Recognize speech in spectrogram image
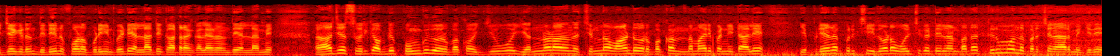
விஜய் கிட்ட இருந்து திடீர்னு ஃபோனை பிடிக்கின்னு போயிட்டு எல்லாத்தையும் காட்டுறாங்க கல்யாணம் வந்து எல்லாமே. ராஜேஸ்வரிக்கு அப்படியே பொங்குது ஒரு பக்கம். ஐயோ என்னடா அந்த சின்ன வாண்டு ஒரு பக்கம் இந்த மாதிரி பண்ணிட்டாலே. எப்படியான பிரித்து இதோட ஒழிச்சு கட்டிடலான்னு பார்த்தா திரும்ப அந்த பிரச்சனை ஆரம்பிக்குது.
